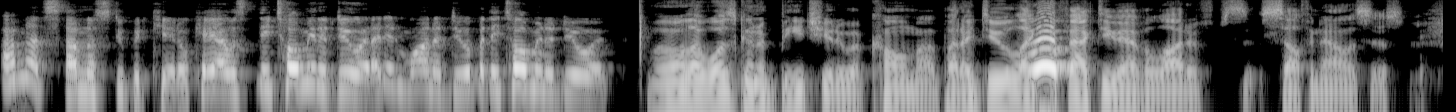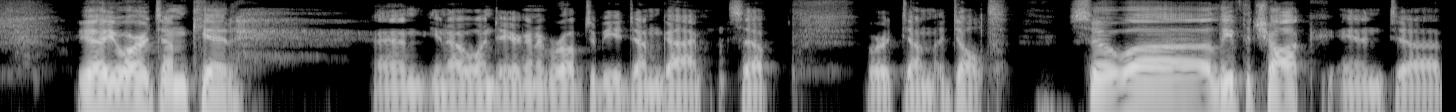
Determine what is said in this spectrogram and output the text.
I'm not. I'm a stupid kid. Okay. I was. They told me to do it. I didn't want to do it, but they told me to do it. Well, that was going to beat you to a coma, but I do like Woo! the fact you have a lot of self analysis. Yeah, you are a dumb kid. And, you know, one day you're going to grow up to be a dumb guy. So, or a dumb adult. So, uh, leave the chalk and, uh,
